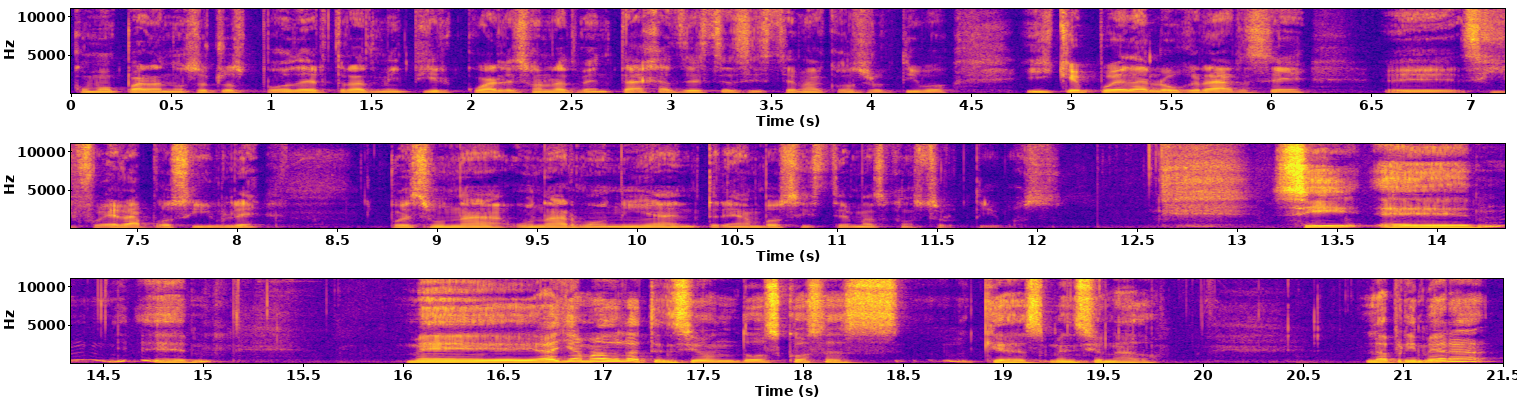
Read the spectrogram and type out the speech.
como para nosotros poder transmitir cuáles son las ventajas de este sistema constructivo y que pueda lograrse, eh, si fuera posible, pues una, armonía entre ambos sistemas constructivos. Sí, eh, me ha llamado la atención dos cosas que has mencionado. La primera,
